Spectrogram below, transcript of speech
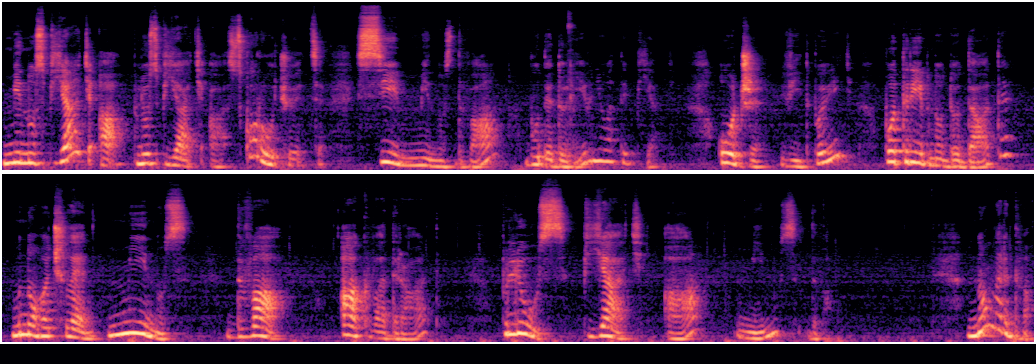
Мінус 5а плюс 5а скорочується. 7 мінус 2 буде дорівнювати 5. Отже, відповідь потрібно додати многочлен мінус 2а квадрат плюс 5а мінус 2. Номер 2.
